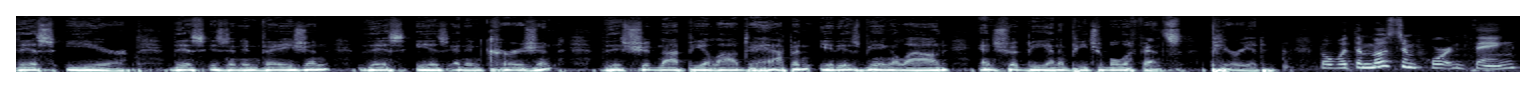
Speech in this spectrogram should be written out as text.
this year. This is an invasion. This is an incursion. This should not be allowed to happen. It is being allowed and should be an impeachable offense period. But what the most important thing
